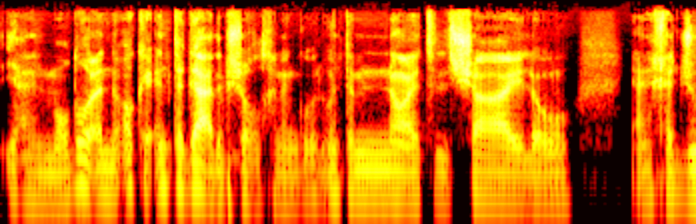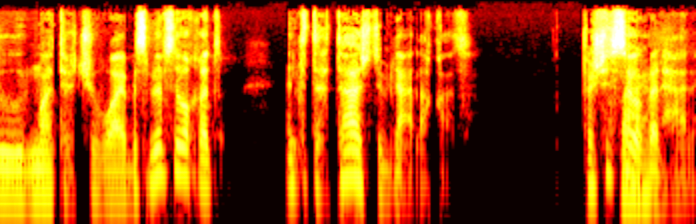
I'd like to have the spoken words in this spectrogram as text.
يعني الموضوع إنه أوكي أنت قاعد بشغل خلينا نقول وأنت من نوعية ال shy لو يعني خجول ما تحكي هواي بس بنفس الوقت أنت تحتاج تبني علاقات. فش تسوي. بهالحالة؟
